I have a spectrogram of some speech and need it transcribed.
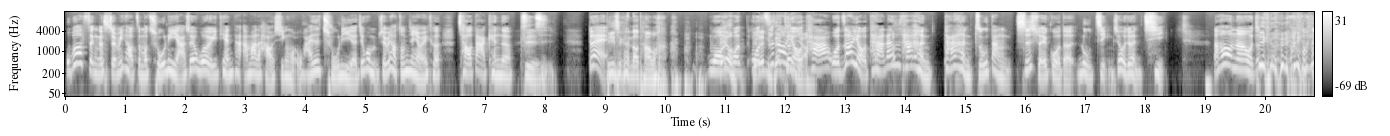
我不知道整个水蜜桃怎么处理啊，所以我有一天他阿嬷的好心，我我还是处理了，结果水蜜桃中间有一颗超大坑的籽，对，第一次看到他吗？我我我知道有他，我知道有他，但是他很他很阻挡吃水果的路径，所以我就很气。然后呢，我就 我就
